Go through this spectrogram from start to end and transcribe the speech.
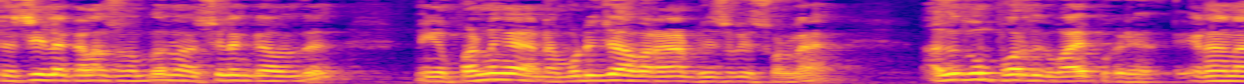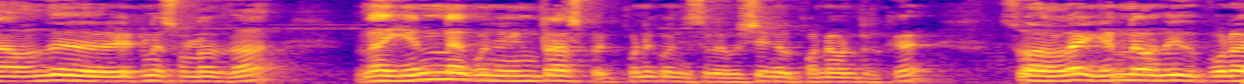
ஸ்ரீலங்காலாம் சொல்லும்போது நான் ஸ்ரீலங்கா வந்து நீங்கள் பண்ணுங்கள் நான் முடிஞ்சால் வரேன் அப்படின்னு சொல்லி சொன்னேன். அதுக்கும் போகிறதுக்கு வாய்ப்பு கிடையாது. ஏன்னா நான் வந்து ஏற்கனவே சொன்னது தான் நான் என்ன கொஞ்சம் இன்ட்ராஸ்பெக்ட் பண்ணி கொஞ்சம் சில விஷயங்கள் பண்ண வேண்டியிருக்கேன் ஸோ அதனால் என்னை வந்து இது போல்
